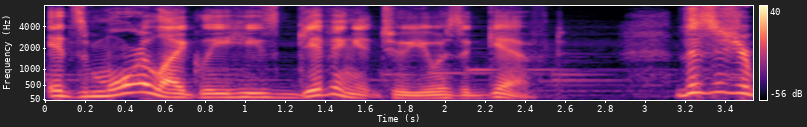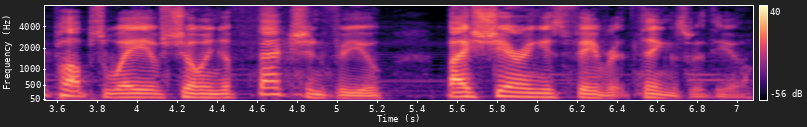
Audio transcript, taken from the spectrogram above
It's more likely he's giving it to you as a gift. This is your pup's way of showing affection for you by sharing his favorite things with you.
